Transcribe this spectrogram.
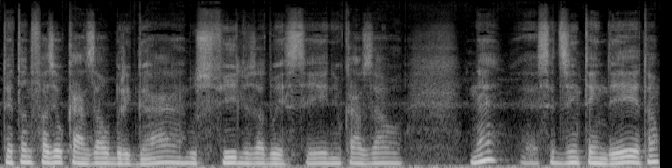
tentando fazer o casal brigar, os filhos adoecerem, o casal né, eh, se desentender e tal.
